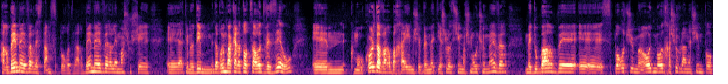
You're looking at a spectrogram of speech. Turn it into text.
הרבה מעבר לסתם ספורט והרבה מעבר למשהו שאתם אה, יודעים, מדברים רק על התוצאות וזהו, כמו כל דבר בחיים שבאמת יש לו איזושהי משמעות שהוא מעבר, מדובר בספורט שמאוד מאוד חשוב לאנשים פה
